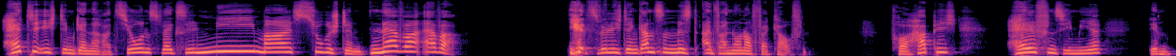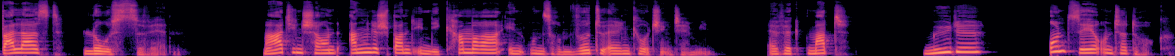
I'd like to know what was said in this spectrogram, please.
hätte ich dem Generationswechsel niemals zugestimmt. Never ever. Jetzt will ich den ganzen Mist einfach nur noch verkaufen. Frau Happig helfen Sie mir, den Ballast loszuwerden. Martin schaut angespannt in die Kamera in unserem virtuellen Coaching-Termin. Er wirkt matt, müde und sehr unter Druck.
